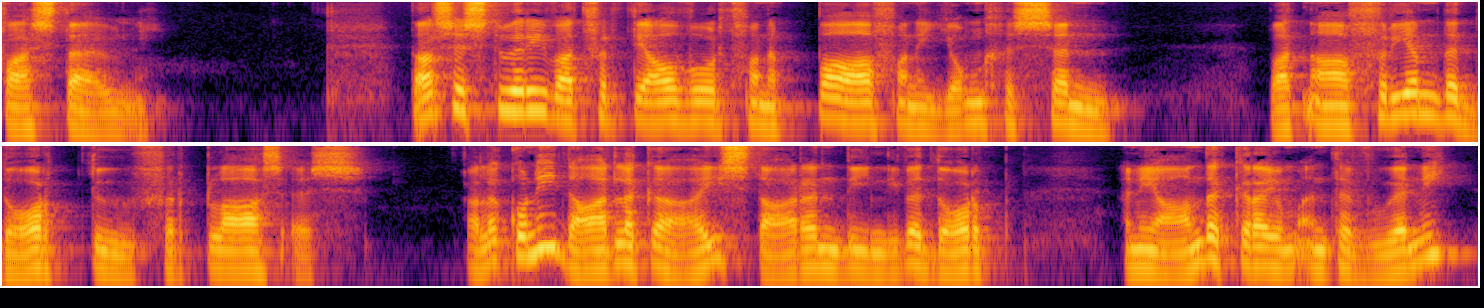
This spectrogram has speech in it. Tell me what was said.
vas te hou nie. Daar's 'n storie wat vertel word van 'n pa van 'n jong gesin wat na 'n vreemde dorp toe verplaas is. Hulle kon nie dadelik 'n huis daar in die nuwe dorp in die hande kry om in te woon nie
